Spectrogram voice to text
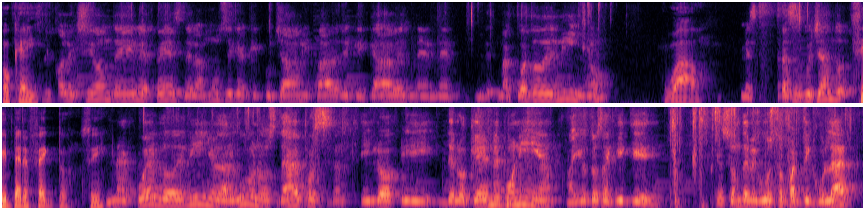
Ok. Es mi colección de LPs de la música que escuchaba mi padre, que cada vez me, me, me acuerdo de niño. Wow. ¿Me estás escuchando? Sí, perfecto, sí. Me acuerdo de niño de algunos, y, lo, y de lo que él me ponía, hay otros aquí que, que son de mi gusto particular,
